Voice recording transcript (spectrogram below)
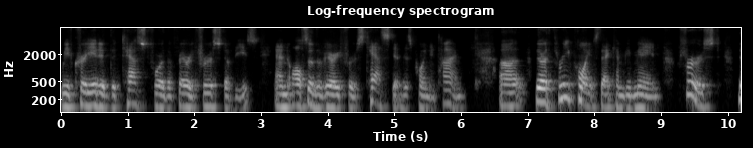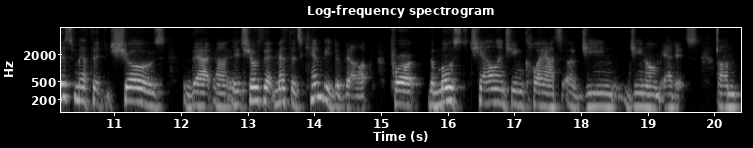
we've created the test for the very first of these, and also the very first test at this point in time. Uh, there are three points that can be made. First, this method shows that uh, it shows that methods can be developed for the most challenging class of gene genome edits. Um,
